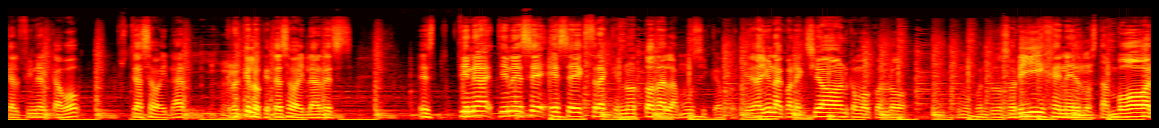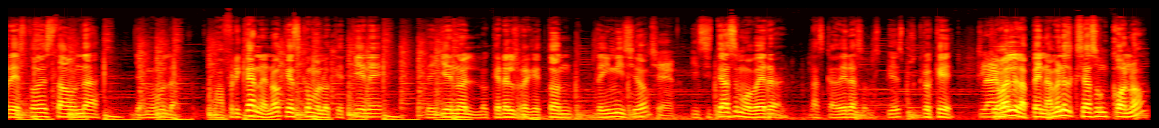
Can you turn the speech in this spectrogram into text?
que al fin y al cabo pues, te hace bailar. Y Ujú. creo que lo que te hace bailar es, es- tiene, tiene ese, ese extra que no toda la música, porque hay una conexión como con, lo, como con los orígenes, los tambores, toda esta onda, llamémosla como africana, ¿no? Que es como lo que tiene de lleno el- lo que era el reggaetón de inicio. Sí, Y si te hace mover las caderas o los pies, pues creo que, claro. que vale la pena, a menos que seas un cono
